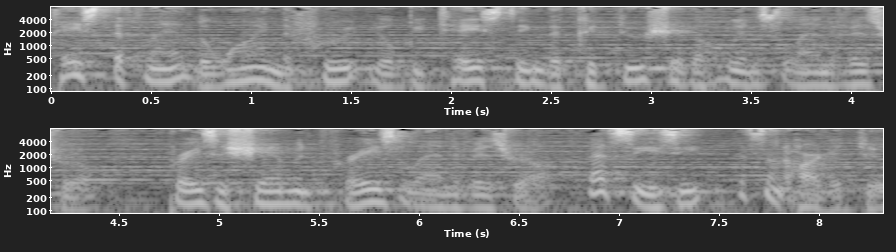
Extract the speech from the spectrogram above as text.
Taste the land, the wine, the fruit. You'll be tasting the Kedusha, the holiness of the land of Israel. Praise Hashem and praise the land of Israel. That's easy. That's not hard to do.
